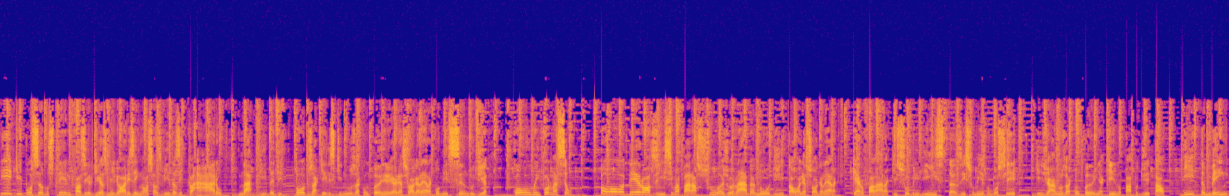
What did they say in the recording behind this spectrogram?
e que possamos ter e fazer dias melhores em nossas vidas e, claro, na vida de todos aqueles que nos acompanham. E olha só, galera, começando o dia com uma informação poderosíssima para a sua jornada no digital. Olha só, galera, quero falar aqui sobre listas. Isso mesmo, você que já nos acompanha aqui no Papo Digital e também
